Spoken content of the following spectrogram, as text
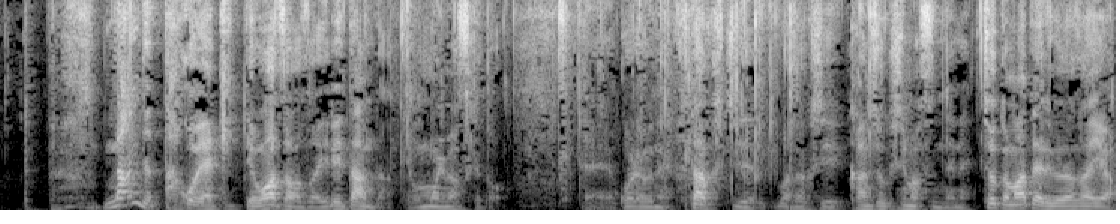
なんでたこ焼きってわざわざ入れたんだって思いますけど。えー、これをね、二口で私完食しますんでね。ちょっと待っててくださいよ。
